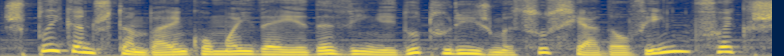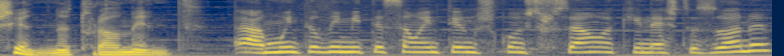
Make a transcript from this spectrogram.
Explica-nos também como a ideia da vinha e do turismo associado ao vinho foi crescendo naturalmente. Há muita limitação em termos de construção aqui nesta zona,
